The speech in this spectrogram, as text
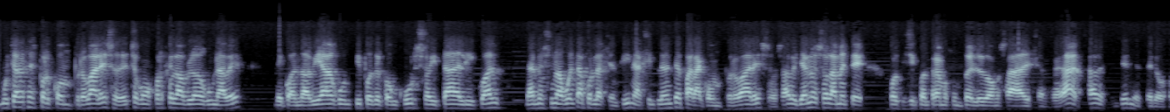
muchas veces por comprobar eso. De hecho, con Jorge lo habló alguna vez, de cuando había algún tipo de concurso y tal y cual, darnos una vuelta por las encinas, simplemente para comprobar eso, ¿sabes? Ya no solamente porque si encontramos un pelo y vamos a desenredar, ¿sabes? ¿Entiendes? Pero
